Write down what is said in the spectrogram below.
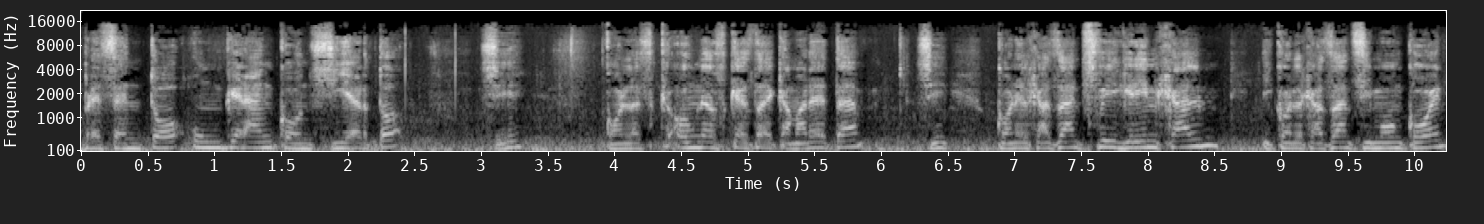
presentó un gran concierto, ¿sí? Con las, una orquesta de camareta, ¿sí? Con el Hassan Tzvi Greenhalm y con el Hassan Simon Cohen,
